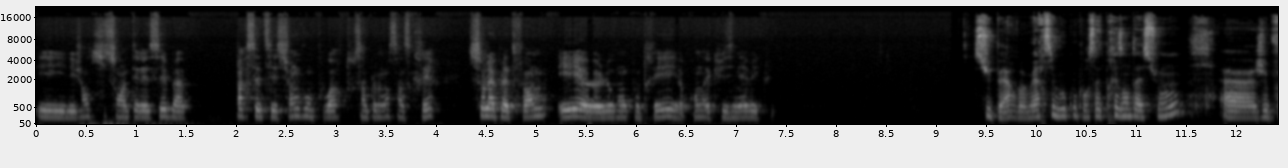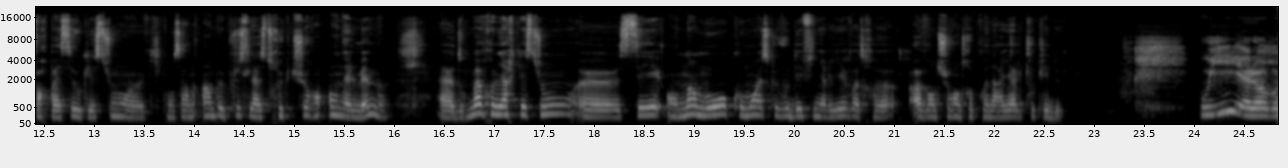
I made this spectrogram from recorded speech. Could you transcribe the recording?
Et les gens qui sont intéressés bah, par cette session vont pouvoir tout simplement s'inscrire sur la plateforme et euh, le rencontrer et apprendre à cuisiner avec lui. Super, bah, merci beaucoup pour cette présentation. Euh, je vais pouvoir passer aux questions euh, qui concernent un peu plus la structure en elle-même. donc ma première question, c'est en un mot, comment est-ce que vous définiriez votre aventure entrepreneuriale toutes les deux? Oui, alors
